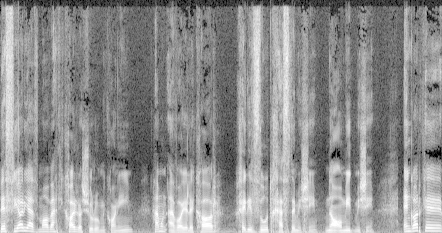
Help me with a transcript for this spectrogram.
بسیاری از ما وقتی کاری را شروع می‌کنیم همون اوایل کار خیلی زود خسته میشیم ناامید میشیم. انگار که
